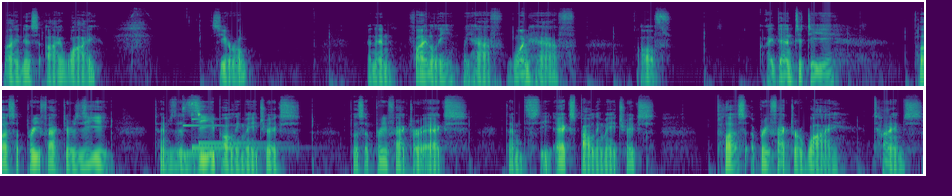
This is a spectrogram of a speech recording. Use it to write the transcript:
minus iy, 0. And then finally, we have 1 half of identity plus a prefactor z times the z Pauli matrix plus a prefactor x times the x Pauli matrix plus a prefactor y times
